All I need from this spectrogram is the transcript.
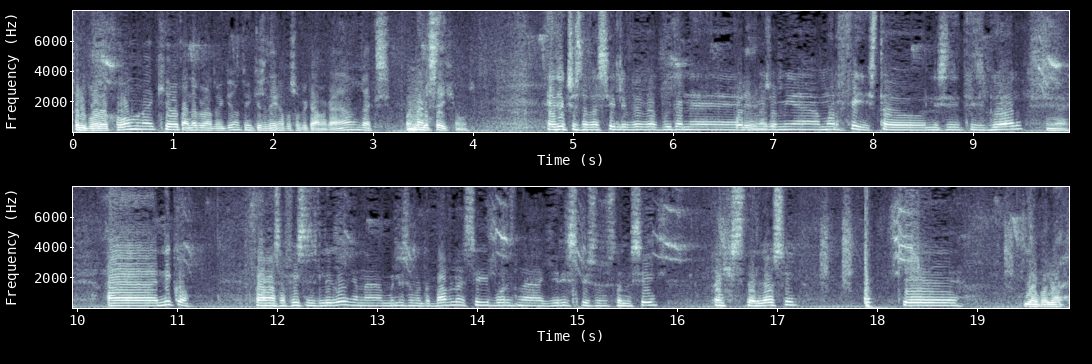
τον υποδεχόμουν και όταν έπρεπε να τον νικήσω, να τον νικήσω. Δεν είχα προσωπικά με κανέναν. Εντάξει, ο Νίκος Μάλιστα. έχει όμως. Έδιωξε στο Βασίλη βέβαια που ήταν ε, Πολύ νομίζω δυνατός. μια μορφή στο νησί της Γκολ. Ναι. Ε, Νίκο, θα μας αφήσεις λίγο για να μιλήσω με τον Παύλο. Εσύ μπορείς να γυρίσεις πίσω στο νησί. Έχεις τελειώσει. Και Για πολλά.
